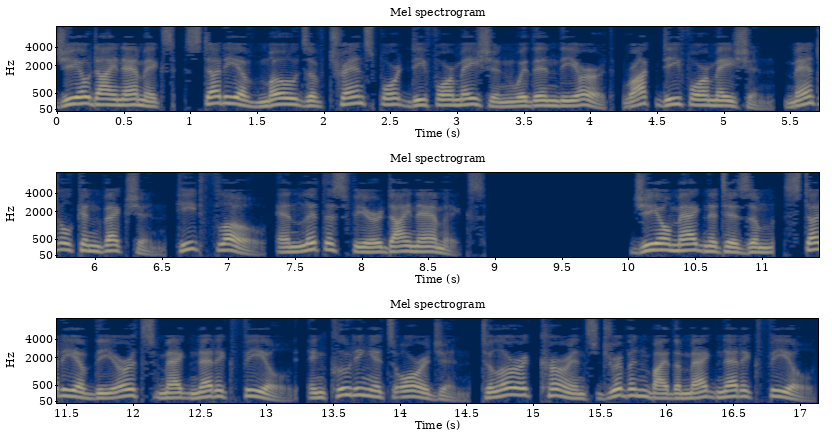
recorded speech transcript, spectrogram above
Geodynamics, study of modes of transport deformation within the Earth, rock deformation, mantle convection, heat flow, and lithosphere dynamics. Geomagnetism, study of the Earth's magnetic field, including its origin, telluric currents driven by the magnetic field,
